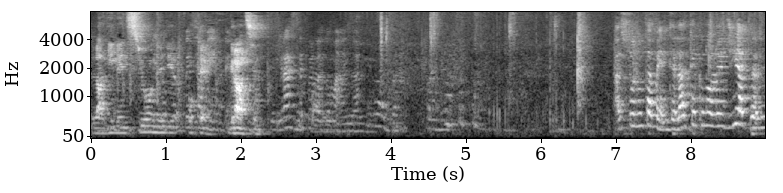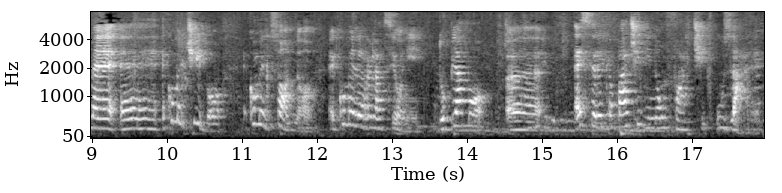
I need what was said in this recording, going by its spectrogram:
la dimensione di... Ok, grazie. Grazie per la domanda. Assolutamente, la tecnologia per me è, è come il cibo come il sonno, è come le relazioni, dobbiamo eh, essere capaci di non farci usare,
